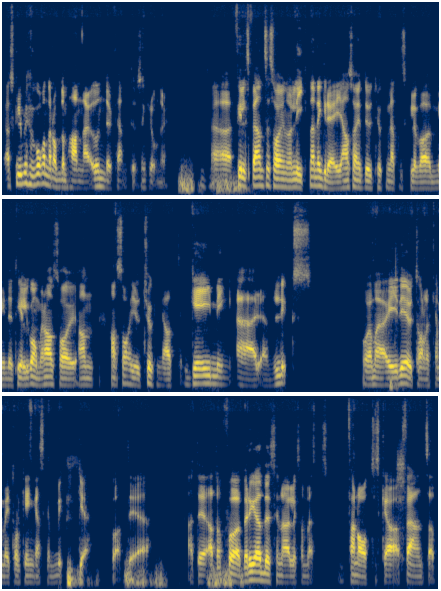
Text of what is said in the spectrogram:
jag skulle bli förvånad om de hamnar under 5000 kronor. Uh, Phil Spencer sa ju någon liknande grej. Han sa inte uttryckligen att det skulle vara mindre tillgång, men han sa ju, han, han sa ju uttryckligen att gaming är en lyx. Och menar, i det uttalandet kan man ju tolka in ganska mycket på att, det, att, det, att de förbereder sina liksom, mest fanatiska fans att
